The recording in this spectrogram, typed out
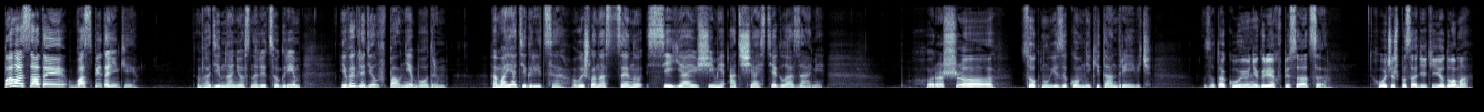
полосатые воспитанники. Вадим нанес на лицо грим и выглядел вполне бодрым. А моя тигрица вышла на сцену с сияющими от счастья глазами. «Хорошо», — цокнул языком Никита Андреевич. «За такую не грех вписаться. Хочешь посадить ее дома?»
